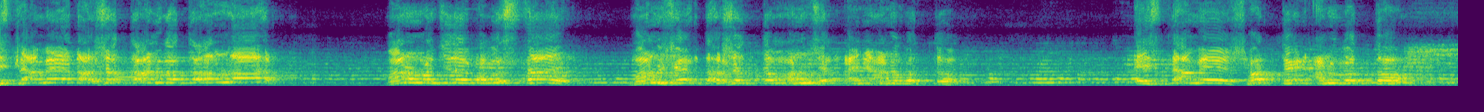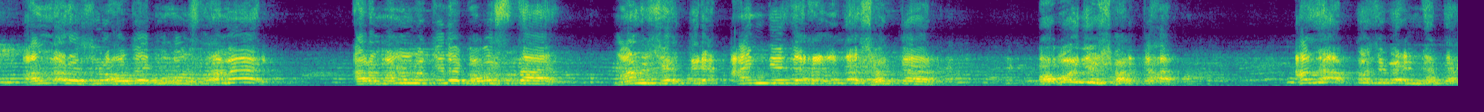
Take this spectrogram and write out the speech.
ইসলামে দাসত্ব আনুগত্য আল্লাহর। মানবরচিত ব্যবস্থায় মানুষের দাসত্ব, মানুষের আইনে আনুগত্য। ইসলামে শর্তের আনুগত্য আল্লাহ রসুল হজরত ইসলামের। আর মানবরচিত ব্যবস্থায় মানুষের তীরে আইন দিয়ে যারা নেতা সরকার, অবৈধ সরকার আজাব গজবের নেতা,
